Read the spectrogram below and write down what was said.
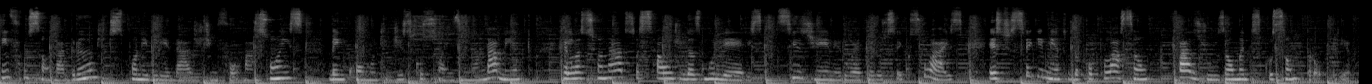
em função da grande disponibilidade de informações, bem como de discussões em andamento relacionados à saúde das mulheres cisgênero heterossexuais, este segmento da população faz jus a uma discussão própria.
